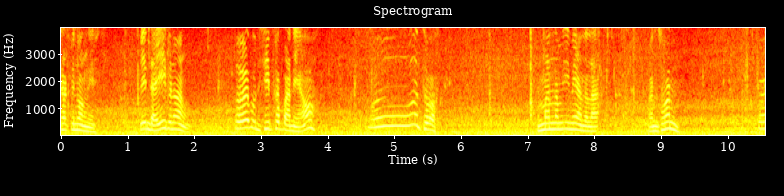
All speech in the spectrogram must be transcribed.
คักพี่น้องนี่เป็นไดพี่น้องเอ้ยบนซิปครับบานนี้เอา โอ้โถมันน้ำอีแม่นั่นละมันซ่อนป้า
